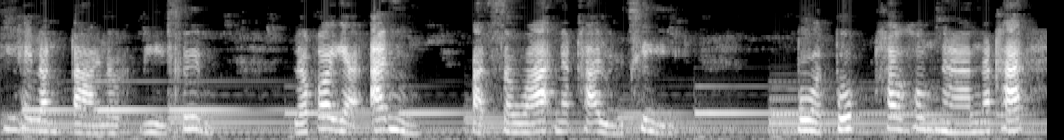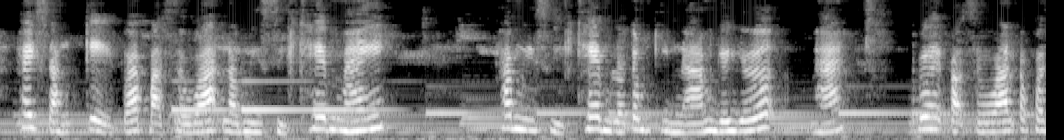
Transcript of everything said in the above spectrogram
ที่ให้ร่างกายเราดีขึ้น แล้วก็อย่าอั้นปัสสาวะนะคะ หรือฉี่ปวดปุ๊บเข้าห้องน้ำนะคะ ให้สังเกตว่าปัสสาวะเรามีสีเข้มไหมถ้ามีสีเข้มเราต้องกินน้ำเยอะๆนะเพื่อให้ปัสสาวะเราพอ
